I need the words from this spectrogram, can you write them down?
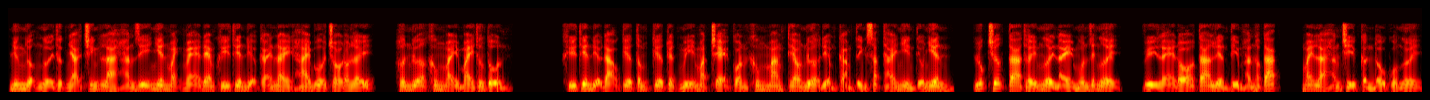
Nhưng nhượng người thực nhạ chính là hắn dĩ nhiên mạnh mẽ đem khí thiên địa cái này hai búa cho đó lấy, hơn nữa không mảy may thương tổn khí thiên địa đạo kia tấm kia tuyệt mỹ mặt trẻ con không mang theo nửa điểm cảm tình sắc thái nhìn tiểu nhiên, lúc trước ta thấy người này muốn giết ngươi, vì lẽ đó ta liền tìm hắn hợp tác, may là hắn chỉ cần đầu của ngươi,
